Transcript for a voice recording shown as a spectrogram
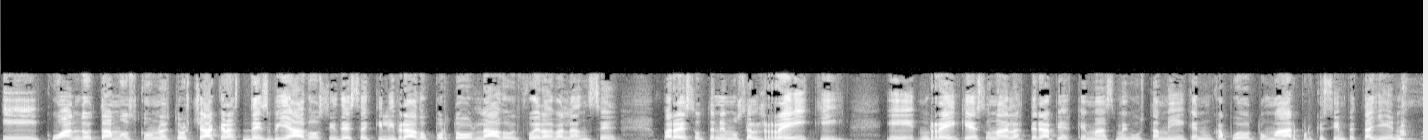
Y cuando estamos con nuestros chakras desviados y desequilibrados por todos lados y fuera de balance, para eso tenemos el Reiki. Y Reiki es una de las terapias que más me gusta a mí, que nunca puedo tomar porque siempre está lleno.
